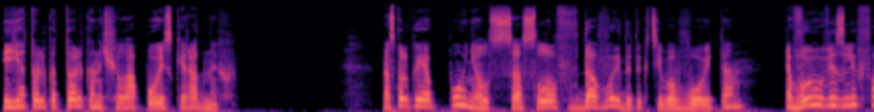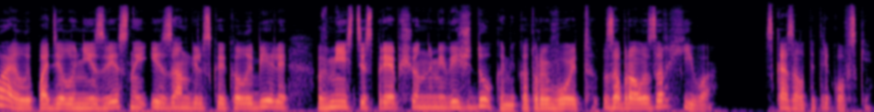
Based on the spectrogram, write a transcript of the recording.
и я только-только начала поиски родных. Насколько я понял, со слов вдовы детектива Войта, вы увезли файлы по делу неизвестной из ангельской колыбели вместе с приобщенными вещдоками, которые Войт забрал из архива, сказал Петриковский.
